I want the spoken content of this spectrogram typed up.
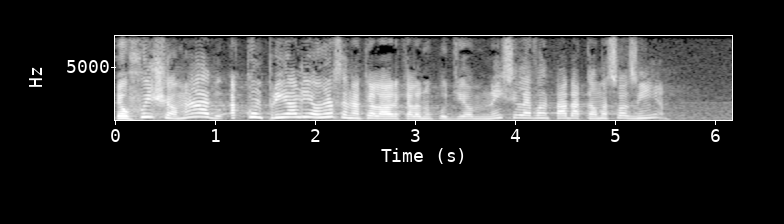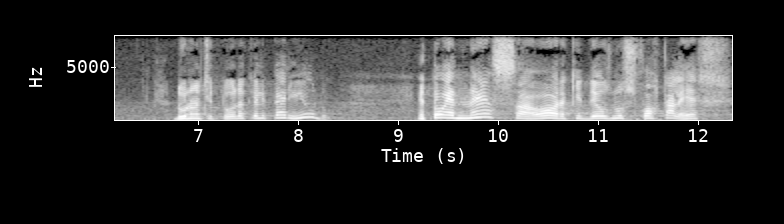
Eu fui chamado a cumprir a aliança naquela hora que ela não podia nem se levantar da cama sozinha, durante todo aquele período. Então é nessa hora que Deus nos fortalece.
